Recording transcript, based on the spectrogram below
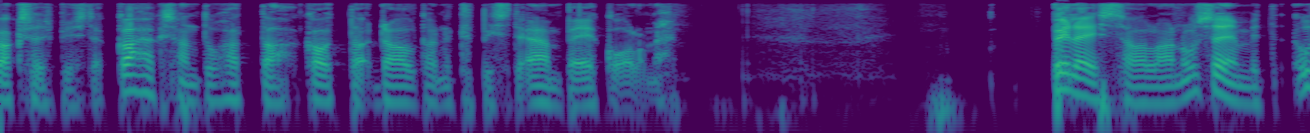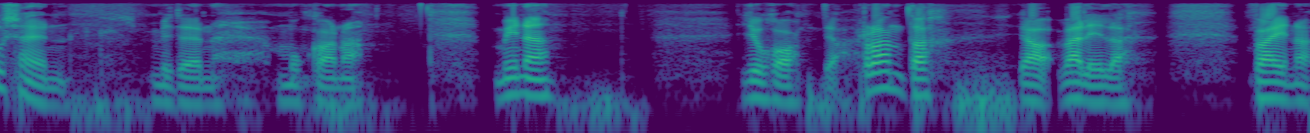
2.8000 kautta daltonit.mp3. Peleissä ollaan usein, usein miten mukana minä, Juho ja Ranta, ja välillä Väinö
